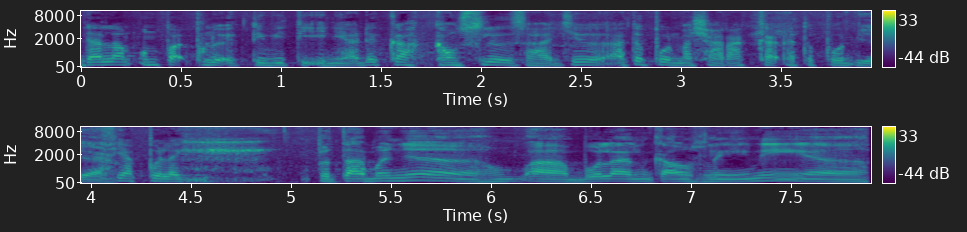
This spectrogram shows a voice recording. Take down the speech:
dalam 40 aktiviti ini? Adakah kaunselor sahaja ataupun masyarakat ataupun ya. siapa lagi? Pertamanya uh, bulan kaunseling ini uh,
